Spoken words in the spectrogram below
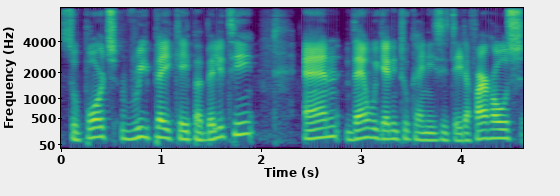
supports replay capability and then we get into Kinesis Data Firehose,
